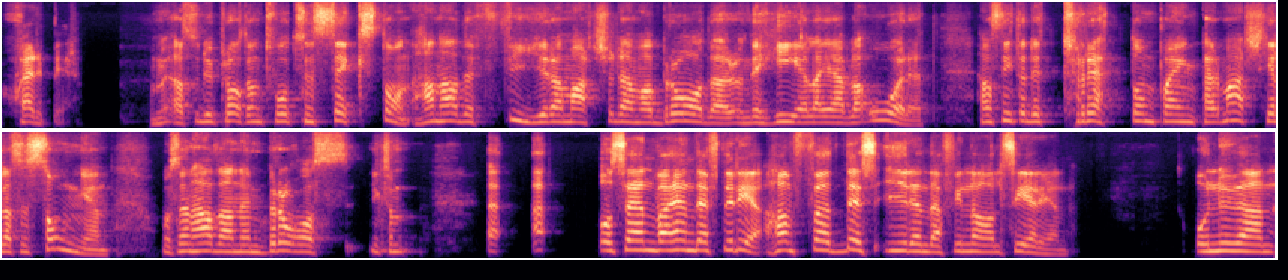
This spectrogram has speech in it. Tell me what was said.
skärp er. Alltså du pratar om 2016. Han hade fyra matcher där han var bra där under hela jävla året. Han snittade 13 poäng per match hela säsongen. Och sen hade han en bra... Liksom, Och sen vad hände efter det? Han föddes i den där finalserien. Och nu är han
